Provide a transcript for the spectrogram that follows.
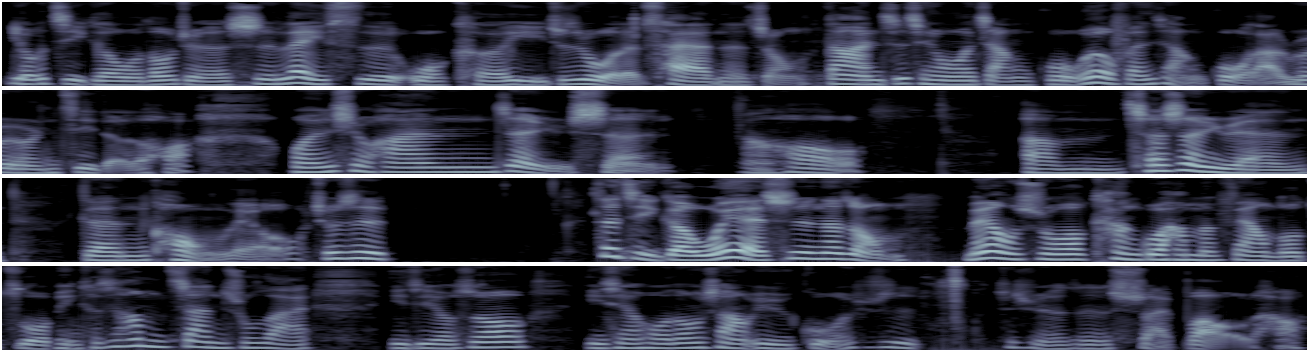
有几个我都觉得是类似我可以，就是我的菜的那种。当然之前我讲过，我有分享过啦，如果有人记得的话，我很喜欢郑宇盛，然后嗯，车胜元跟孔刘，就是这几个我也是那种没有说看过他们非常多作品，可是他们站出来，以及有时候。以前活动上遇过，就是就觉得真的帅爆了哈。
